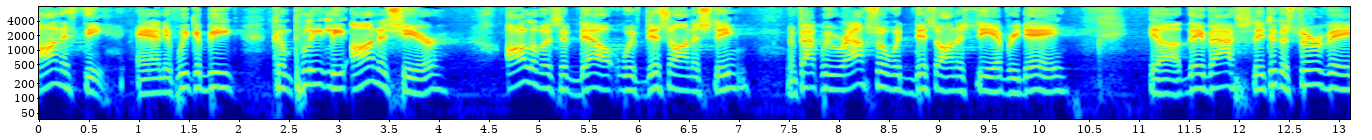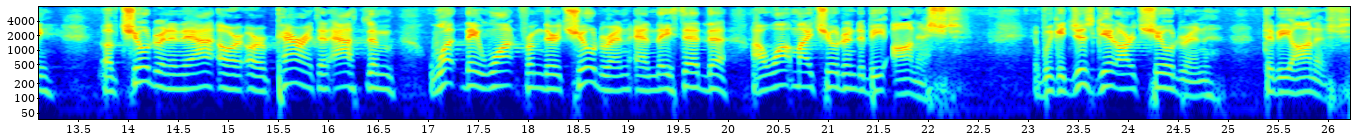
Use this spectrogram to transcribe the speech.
honesty. And if we could be completely honest here, all of us have dealt with dishonesty. In fact, we wrestle with dishonesty every day. Uh, they've asked, they took a survey of children and, or, or, parents and asked them what they want from their children, and they said, I want my children to be honest. If we could just get our children to be honest.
